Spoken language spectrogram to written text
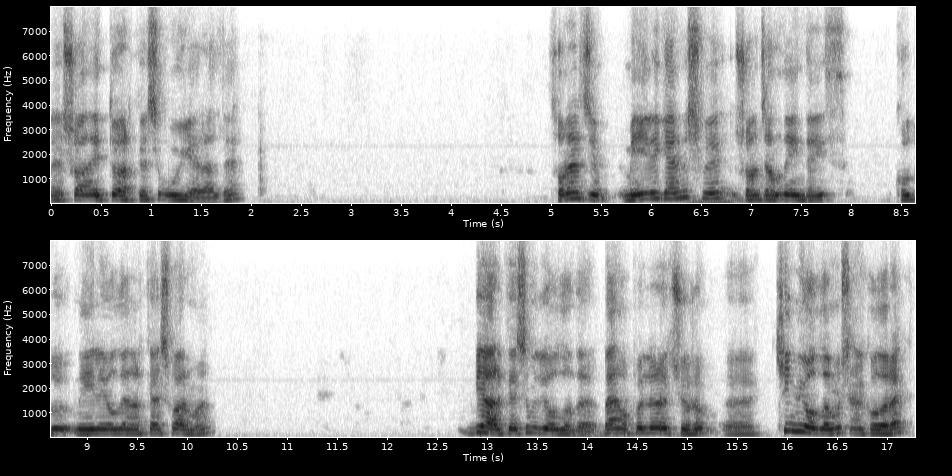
Evet, şu an editör arkadaşım uyuyor herhalde. Soner'cim maile gelmiş mi? Şu an canlı yayındayız. Kodu maile yollayan arkadaş var mı? Bir arkadaşım yolladı. Ben hoparlörü açıyorum. Ee, kim yollamış ilk olarak?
